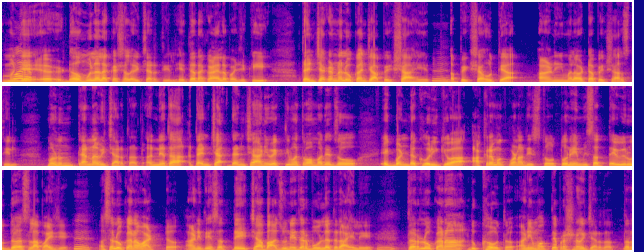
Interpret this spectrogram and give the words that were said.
म्हणजे ढ मुलाला कशाला विचारतील? हे त्यांना कळायला पाहिजे की त्यांच्याकडनं लोकांच्या अपेक्षा आहेत अपेक्षा होत्या आणि मला वाटतं अपेक्षा असतील म्हणून त्यांना विचारतात. अन्यथा त्यांच्या त्यांच्या आणि व्यक्तिमत्वामध्ये जो एक बंडखोरी किंवा आक्रमकपणा दिसतो तो नेहमी सत्तेविरुद्ध असला पाहिजे असं लोकांना वाटतं. आणि ते सत्तेच्या बाजूने जर बोलत राहिले तर लोकांना दुःख होतं आणि मग ते प्रश्न विचारतात. तर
